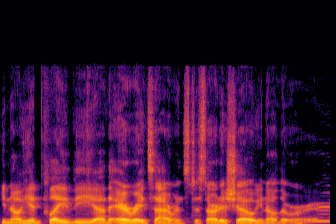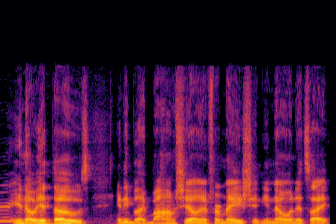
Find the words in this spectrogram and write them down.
you know, he'd play the uh, the air raid sirens to start his show. You know, the you know hit those, and he'd be like bombshell information. You know, and it's like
